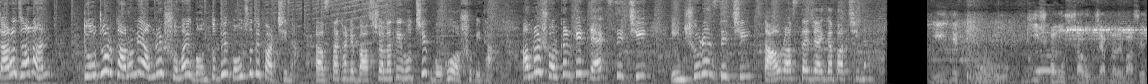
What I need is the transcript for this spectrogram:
তারা জানান টোটোর কারণে আমরা সময় গন্তব্যে পৌঁছতে পারছি না। রাস্তাঘাটে বাস চালাতে হচ্ছে বহু অসুবিধা। আমরা সরকারকে ট্যাক্স দিচ্ছি ইন্স্যুরেন্স দিচ্ছি তাও রাস্তায় জায়গা পাচ্ছি না। এই যে টোটো কি সমস্যা হচ্ছে আপনাদের বাসের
